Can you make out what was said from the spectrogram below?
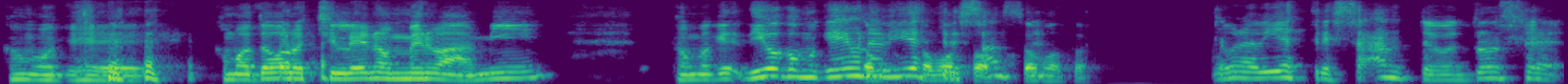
como que, como todos los chilenos menos a mí, Como que, digo, como que es una vida somos dos, estresante. somos dos. es una vida estresante, pues, entonces,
